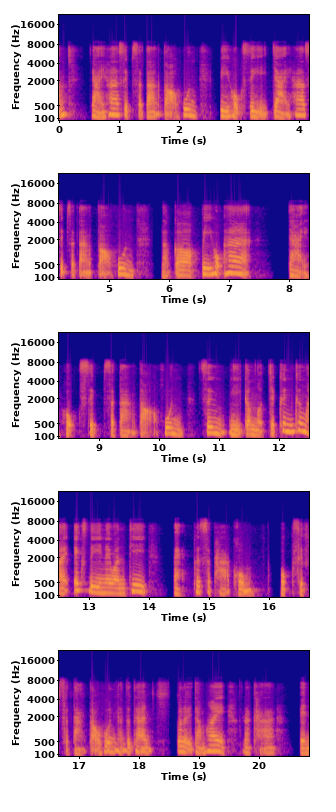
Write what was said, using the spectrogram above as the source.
63 จ่าย 50 สตางค์ต่อหุ้น ปี 64 จ่าย 50 สตางค์ต่อหุ้น แล้วก็ปี 65 จ่าย 60 สตางค์ต่อหุ้น ซึ่งมีกำหนดจะขึ้นเครื่องหมาย XD ในวันที่ 8 พฤษภาคม 60 สตางค์ต่อหุ้นค่ะทุกท่าน ก็เลยทำให้ราคาเป็น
